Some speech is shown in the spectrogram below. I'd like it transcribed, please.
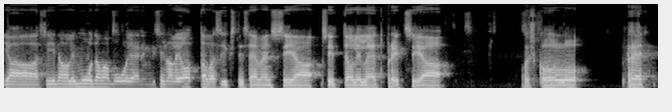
ja siinä oli muutama muu jengi. Siinä oli Ottava 67 ja sitten oli Letbridge ja olisiko ollut Red,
